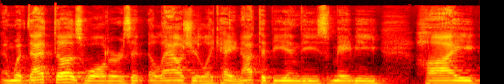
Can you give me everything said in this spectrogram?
and what that does walter is it allows you like hey not to be in these maybe high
